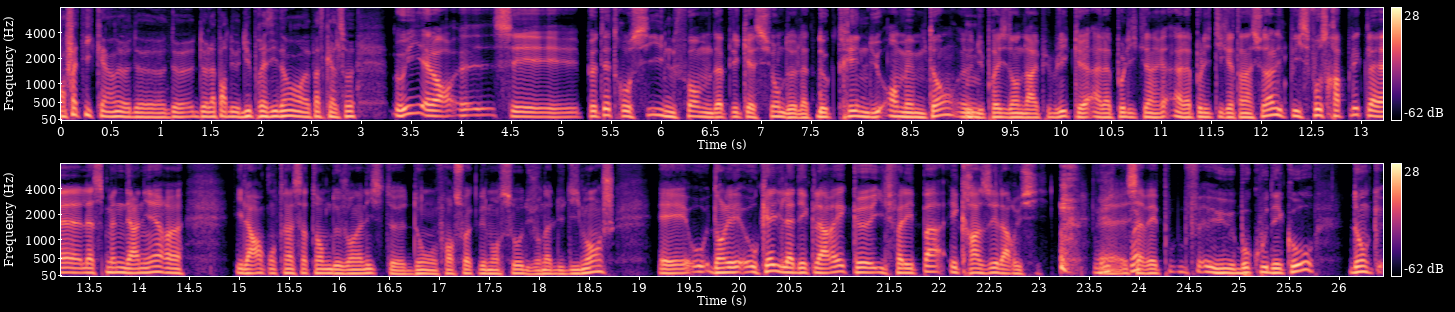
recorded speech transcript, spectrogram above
emphatique hein, de, de, la part du, président euh, Pascal Sau. Oui, alors euh, c'est peut-être aussi une forme d'application de la doctrine du en même temps mm. du président de la République à la, politique, à la politique internationale. Et puis il faut se rappeler que la, semaine dernière, il a rencontré un certain nombre de journalistes, dont François Clémenceau du journal du dimanche, et dans les, auxquels il a déclaré qu'il ne fallait pas écraser la Russie. Ça avait eu beaucoup d'échos. Donc,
